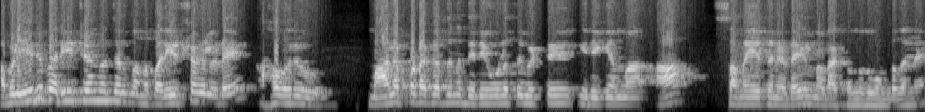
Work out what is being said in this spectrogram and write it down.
അപ്പോൾ ഈ ഒരു പരീക്ഷ എന്ന് വെച്ചാൽ? പരീക്ഷകളുടെ ആ ഒരു മാലപ്പടക്കത്തിന് തിരികൊളുത്ത് വിട്ട് ഇരിക്കുന്ന ആ സമയത്തിനിടയിൽ നടക്കുന്നത് കൊണ്ട് തന്നെ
